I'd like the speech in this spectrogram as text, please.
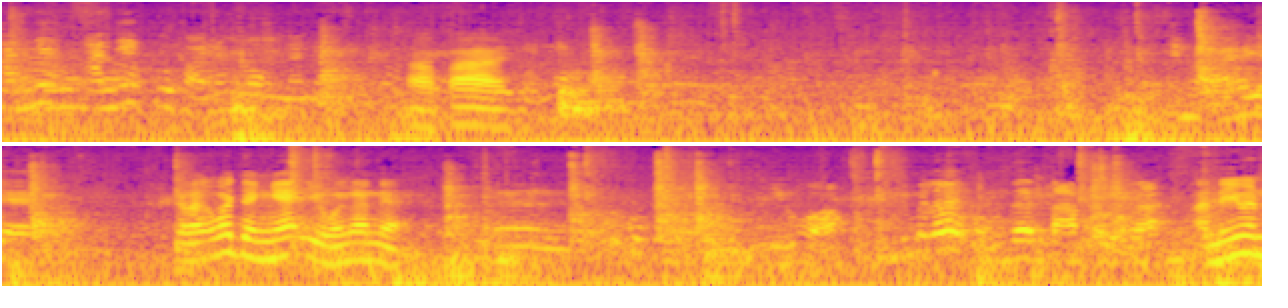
อันเนี้ยอันเนี้ยคือหอยนางรมนั่นเองอ่าไปกินหอยให้เย่กำลังว่าจะแงะอยู่เหมือนกันเนี่ยเออหิวเหรอกินไปเลยผมเดินตามตูดละอันนี้มัน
